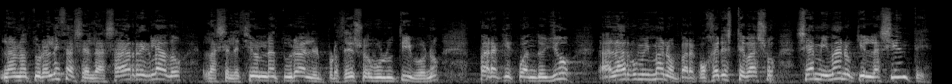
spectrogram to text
la naturaleza se las ha arreglado, la selección natural, el proceso evolutivo, ¿no? Para que cuando yo alargo mi mano para coger este vaso, sea mi mano quien la siente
